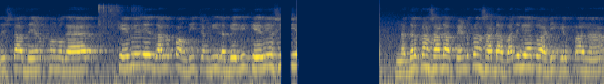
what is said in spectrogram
ਰਿਸ਼ਤਾ ਦੇਣ ਤੋਂ ਬਗੈਰ ਕਿਵੇਂ ਇਹ ਗੱਲ ਭਾਉਂਦੀ ਚੰਗੀ ਲੱਗੇਗੀ ਕਿਵੇਂ ਅਸੀਂ ਨਗਰ ਤਾਂ ਸਾਡਾ ਪਿੰਡ ਤਾਂ ਸਾਡਾ ਵੱਜ ਗਿਆ ਤੁਹਾਡੀ ਕਿਰਪਾ ਨਾਲ।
